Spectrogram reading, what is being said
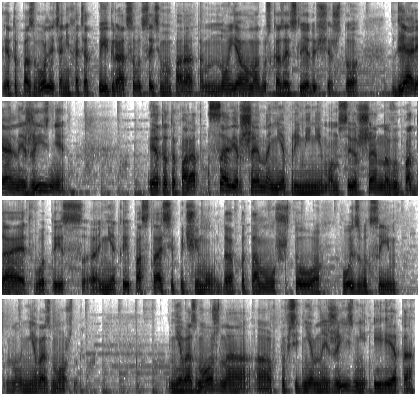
это позволить, они хотят поиграться вот с этим аппаратом. Но я вам могу сказать следующее, что для реальной жизни этот аппарат совершенно неприменим. Он совершенно выпадает вот из э, некой ипостаси. Почему? Да потому что пользоваться им ну, невозможно. Невозможно э, в повседневной жизни, и это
